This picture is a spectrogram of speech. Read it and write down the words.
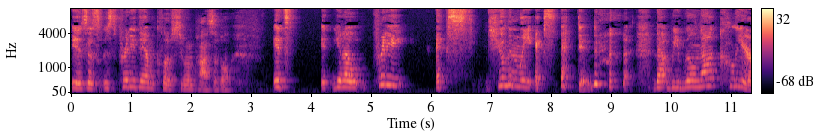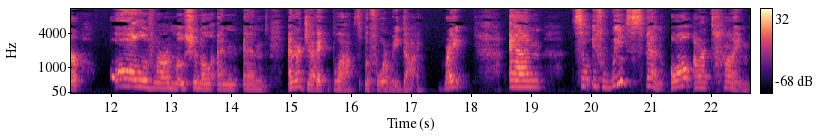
is is, is pretty damn close to impossible. It's it you know pretty ex- humanly expected that we will not clear all of our emotional and and energetic blocks before we die, right? And so if we spend all our time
